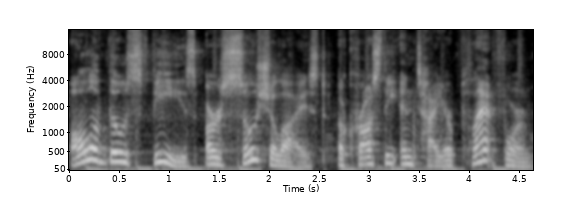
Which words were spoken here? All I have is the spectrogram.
all of those fees are socialized across the entire platform,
